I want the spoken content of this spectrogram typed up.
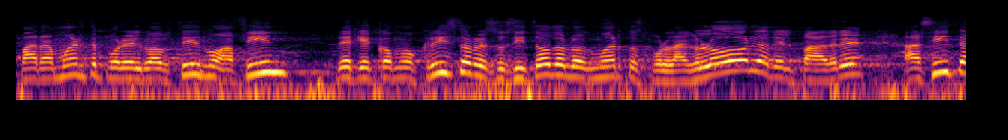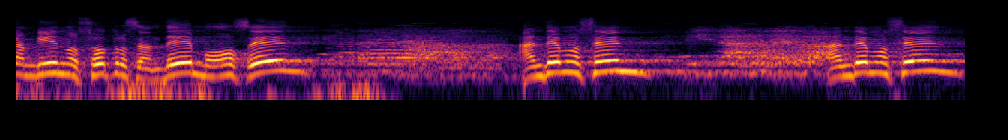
Para muerte por el bautismo, a fin de que como Cristo resucitó de los muertos por la gloria del Padre, así también nosotros andemos en... Andemos en... Andemos en...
